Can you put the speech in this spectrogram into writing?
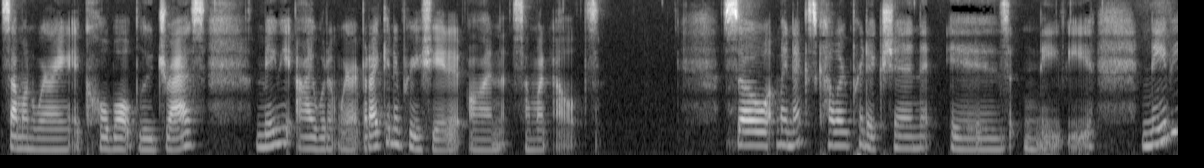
someone wearing a cobalt blue dress, maybe I wouldn't wear it, but I can appreciate it on someone else. So, my next color prediction is navy. Navy,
